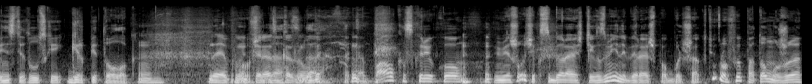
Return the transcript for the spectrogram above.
институтский герпетолог. Да, я помню, ты рассказывал. Да, да. Такая палка с крюком, в мешочек собираешь этих змей, набираешь побольше актеров, и потом уже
